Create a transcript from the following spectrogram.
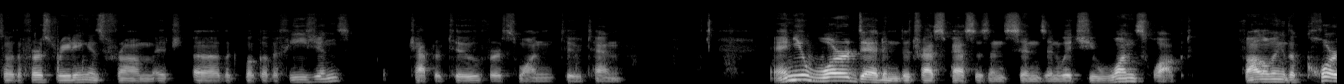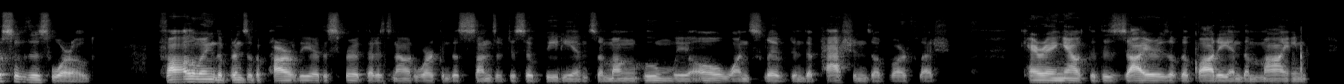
So the first reading is from uh, the book of Ephesians, chapter 2, verse 1 to 10. And you were dead in the trespasses and sins in which you once walked, following the course of this world, following the prince of the power of the air, the spirit that is now at work in the sons of disobedience, among whom we all once lived in the passions of our flesh, carrying out the desires of the body and the mind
